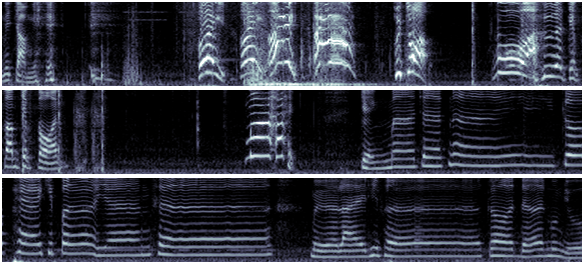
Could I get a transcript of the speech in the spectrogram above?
ไม่จำไง เฮ้ย เฮ้ย เฮ้ยอ้าเฮ้ยจ้าบัวเฮือเจ็บซ้ำเจ็บซ้อน ไม่ เก่งมาจากไหน ก็แพ้คิปเปอร์อย่างเธอ เมื่อไรที่เพอก็เดินมุมอยู่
